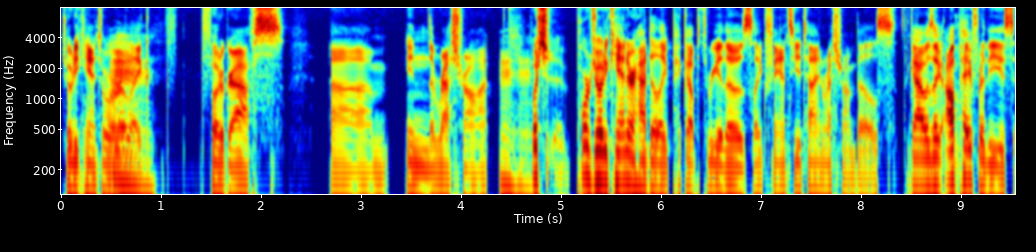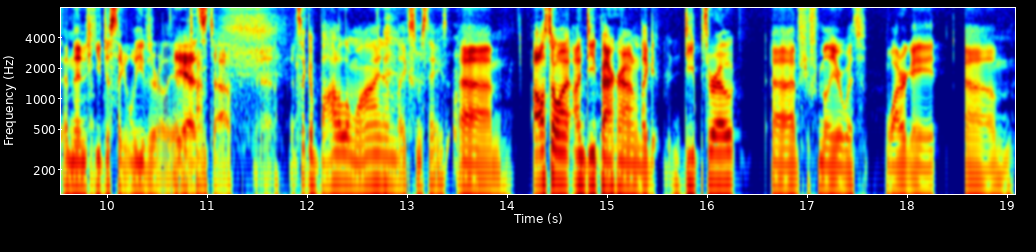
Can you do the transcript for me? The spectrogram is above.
Jodi Kantor like Mm. f- photographs um, in the restaurant. Mhm. Which poor Jodi Kantor had to like pick up three of those like fancy Italian restaurant bills. The guy was like, "I'll pay for these," and then he just like leaves early. Yeah, time. it's tough. Yeah. It's like a bottle of wine and like some steaks. Um, also on, on deep background, like Deep Throat. Uh, if you're familiar with Watergate, um,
